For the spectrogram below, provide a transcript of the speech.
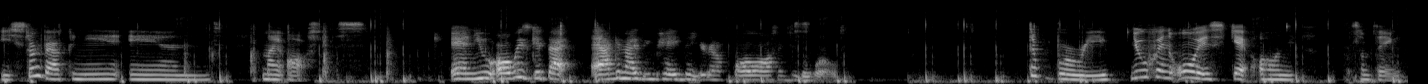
a star balcony and my office. And you always get that agonizing pain that you're gonna fall off into the world. Don't worry, you can always get on something.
